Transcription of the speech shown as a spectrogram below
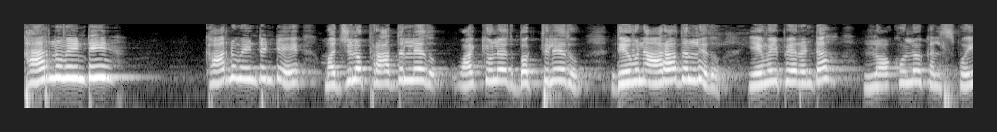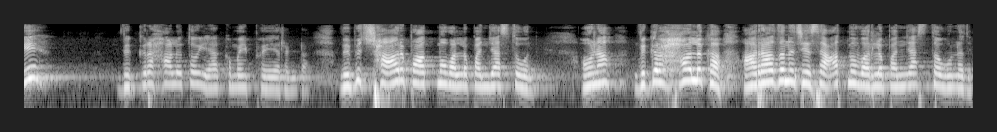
కారణం ఏంటి? కారణం ఏంటంటే మధ్యలో ప్రార్థన లేదు వాక్యం లేదు భక్తి లేదు దేవుని ఆరాధన లేదు. ఏమైపోయారంట? లోకంలో కలిసిపోయి విగ్రహాలతో ఏకమైపోయారంట. వ్యభిచారపు ఆత్మ వల్ల పనిచేస్తూ ఉంది. అవునా? విగ్రహాలకు ఆరాధన చేసే ఆత్మ వారిలో పనిచేస్తూ ఉన్నది.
